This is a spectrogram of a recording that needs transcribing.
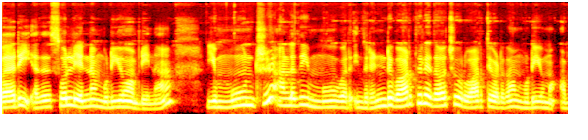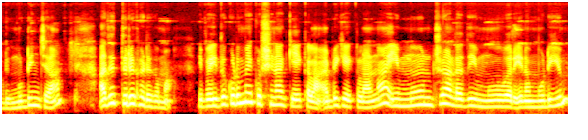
வரி அதாவது சொல் என்ன முடியும் அப்படின்னா இம்மூன்று அல்லது இம்மூவர். இந்த ரெண்டு வார்த்தையில் ஏதாச்சும் ஒரு வார்த்தையோட தான் முடியுமா? அப்படி முடிஞ்சால் அது திருகடுகமா. இப்போ இது கூடமே கொஷினாக கேட்கலாம். எப்படி கேட்கலாம்னா இம்மூன்று அல்லது இம்மூவர் என முடியும்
